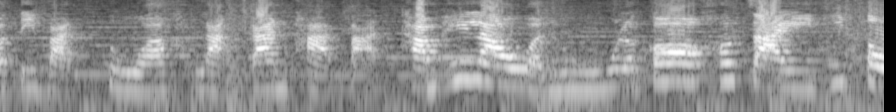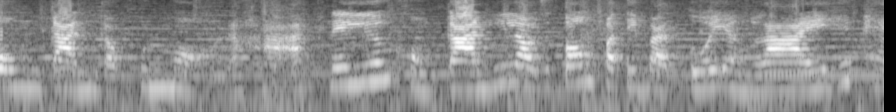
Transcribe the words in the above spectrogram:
ปฏิบัติตัวหลังการผ่าตัดทำให้เราอะรู้แล้วก็เข้าใจที่ตรงกันกับคุณหมอนะคะ ในเรื่องของการที่เราจะต้องปฏิบัติตัวอย่างไร ให้แผล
